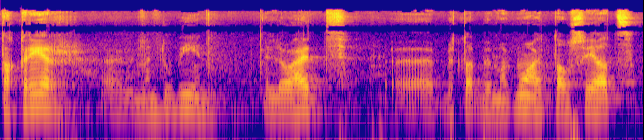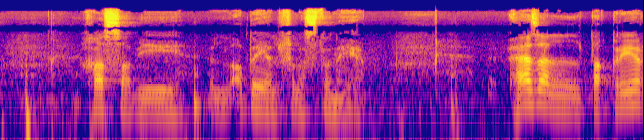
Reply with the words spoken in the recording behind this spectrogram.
تقرير المندوبين اللي أعد بمجموعة توصيات خاصة بالقضية الفلسطينية. هذا التقرير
